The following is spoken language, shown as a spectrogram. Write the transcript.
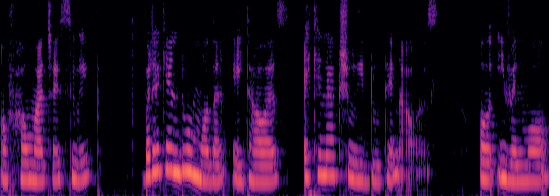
of how much I sleep. But I can do more than 8 hours. I can actually do 10 hours or even more.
